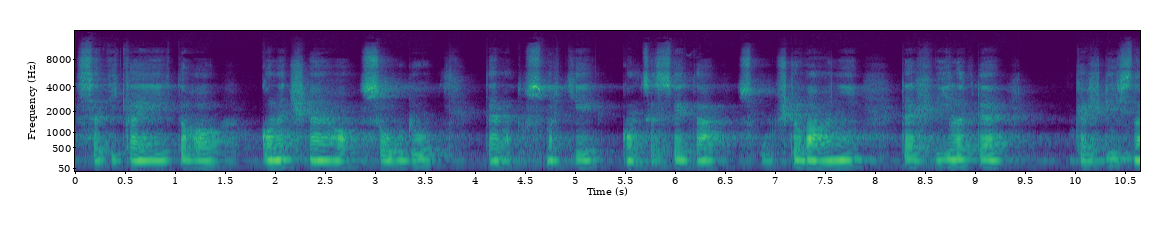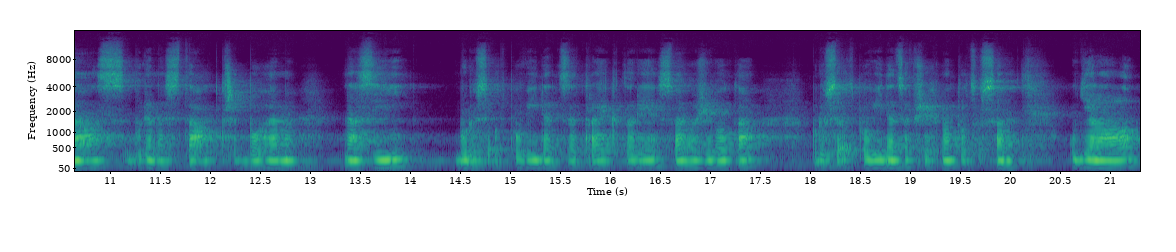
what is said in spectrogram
se týkají toho konečného soudu, tématu smrti, konce světa, zúčtování, té chvíle, kde každý z nás budeme stát před Bohem nazí, budu se odpovídat za trajektorie svého života, budu se odpovídat za všechno to, co jsem udělal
